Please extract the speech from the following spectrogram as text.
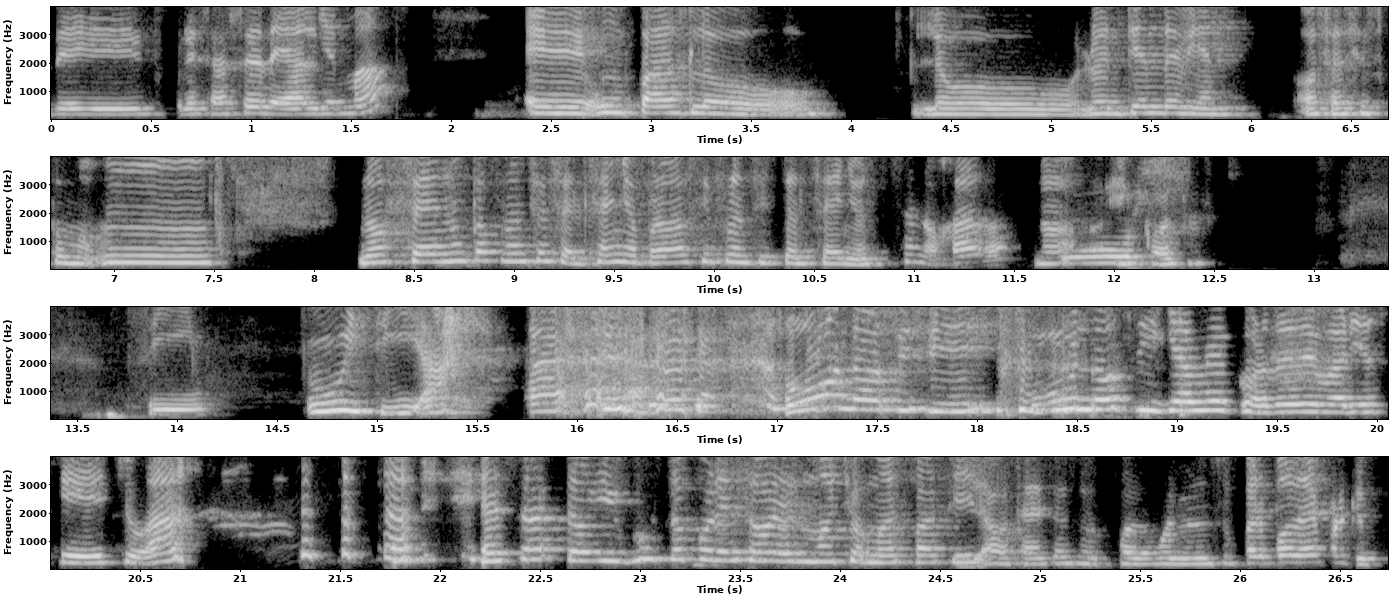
de expresarse de alguien más. eh, un paz lo, lo, lo entiende bien. O sea, si es como, "Mm, no sé, nunca frunces el ceño, pero ahora sí frunciste el ceño, ¿estás enojado? ¿No? Uy. cosas. Sí. Uy, sí. Ah, uh, no, sí, sí. uno sí, ya me acordé de varias que he hecho. Ah, Exacto, y justo por eso es mucho más fácil, o sea, eso se puede volver un superpoder, porque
